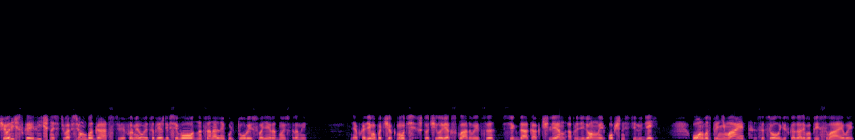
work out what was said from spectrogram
Человеческая личность во всем богатстве формируется прежде всего национальной культурой своей родной страны. Необходимо подчеркнуть, что человек складывается всегда как член определенной общности людей. Он воспринимает, социологи сказали бы, присваивает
